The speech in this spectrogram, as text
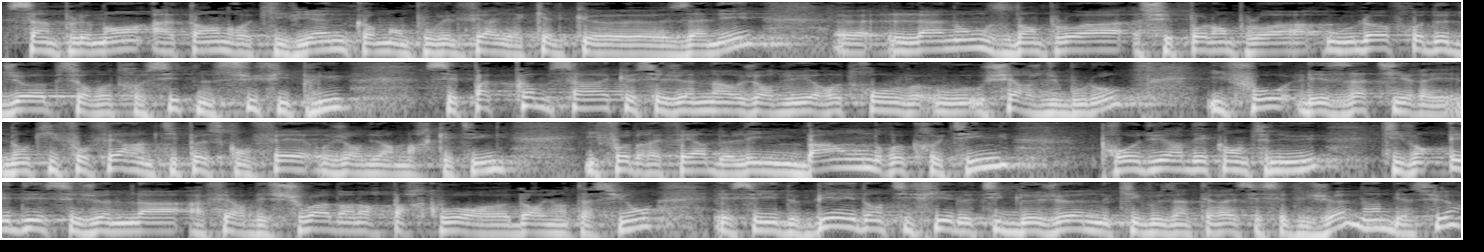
simplement attendre qu'ils viennent comme on pouvait le faire il y a quelques années. Euh, L'annonce d'emploi chez Pôle Emploi ou l'offre de job sur votre site ne suffit plus. C'est pas comme ça que ces jeunes-là aujourd'hui retrouvent ou cherchent du boulot. Il faut les attirer. Donc il faut faire un petit peu ce qu'on fait aujourd'hui en marketing. Il faudrait faire de l'inbound recruiting thing produire des contenus qui vont aider ces jeunes-là à faire des choix dans leur parcours euh, d'orientation, essayer de bien identifier le type de jeunes qui vous intéresse, et c'est des jeunes, hein, bien sûr,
